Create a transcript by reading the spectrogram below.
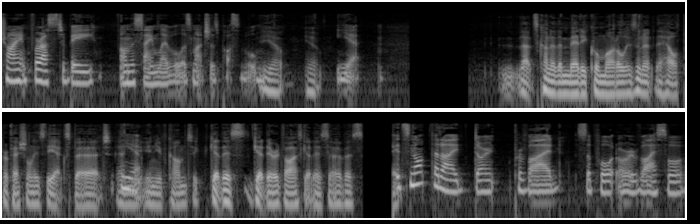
trying for us to be on the same level as much as possible. Yep. Yep. Yeah. That's kind of the medical model, isn't it? The health professional is the expert, and, Yeah. you, and you've come to get this, get their advice, get their service. It's not that I don't provide support or advice or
